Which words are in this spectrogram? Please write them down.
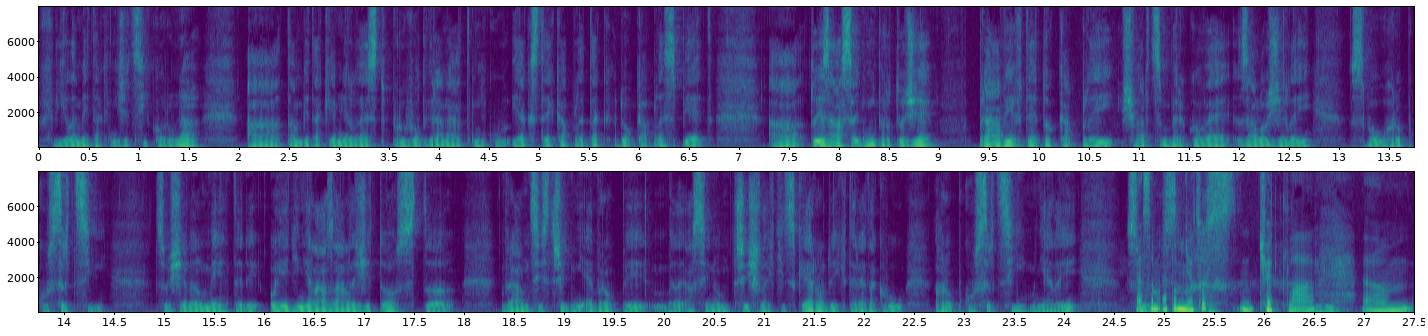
chvílemi ta knížecí koruna a tam by také měl vést průvod granátníků jak z té kaple, tak do kaple zpět. A to je zásadní, protože Právě v této kapli Schwarzenbergové založili svou hrobku srdcí, což je velmi tedy ojedinělá záležitost. V rámci střední Evropy byly asi jenom tři šlechtické rody, které takovou hrobku srdcí měly. Já jsem o tom něco četla. um,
